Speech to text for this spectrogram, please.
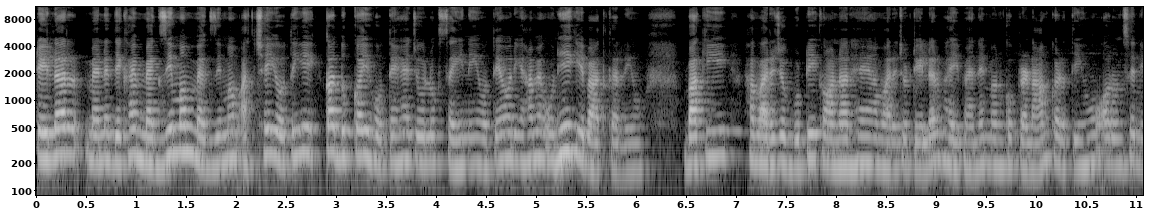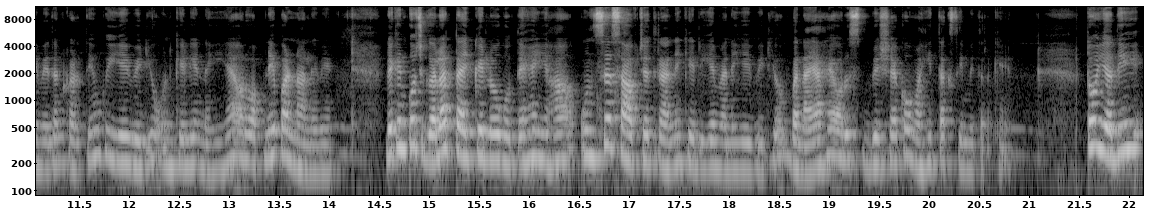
टेलर मैंने देखा है, मैक्सिमम मैक्सिमम अच्छे ही होते हैं, ये इक्का दुक्का ही होते हैं जो लोग सही नहीं होते हैं और यहाँ मैं उन्हीं की बात कर रही हूँ। बाकी हमारे जो बुटीक ऑनर हैं, हमारे जो टेलर भाई बहन हैं, मैं उनको प्रणाम करती हूँ और उनसे निवेदन करती हूँ कि ये वीडियो उनके लिए नहीं है और वो अपने पर ना लेवें। लेकिन कुछ गलत टाइप के लोग होते हैं, यहाँ उनसे सावचेत रहने के लिए मैंने ये वीडियो बनाया है और इस विषय को वहीं तक सीमित रखें। तो यदि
